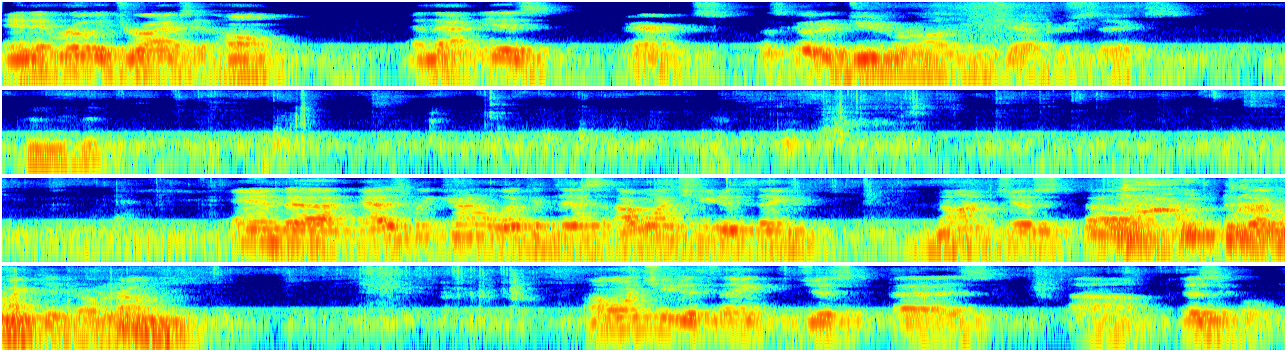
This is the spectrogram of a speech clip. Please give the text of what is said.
and it really drives it home. And that is parents. Let's go to Deuteronomy chapter six. Mhm. And uh, as we kind of look at this, I want you to think not just uh, like my kids are grown. I want you to think just as um, physical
